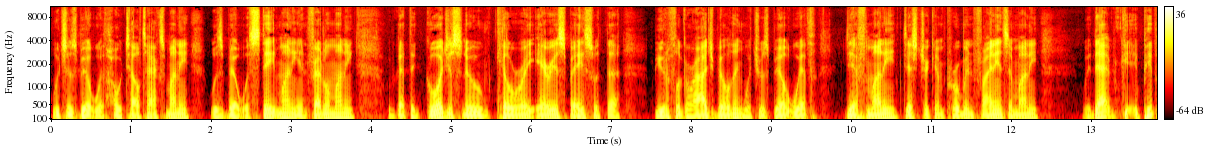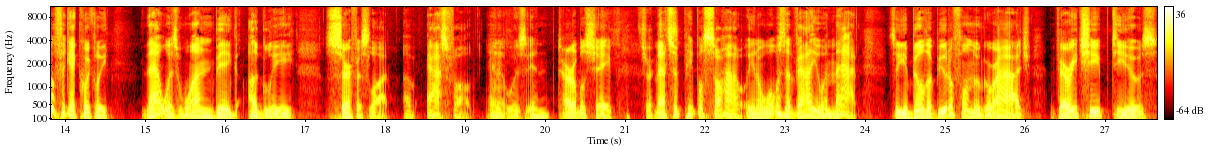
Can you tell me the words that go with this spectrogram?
which was built with hotel tax money, was built with state money and federal money. We've got the gorgeous new Kilroy area space with the beautiful garage building, which was built with DIF money, district improvement financing money. That, people forget quickly. That was one big ugly surface lot of asphalt, and it was in terrible shape. That's what people saw. You know, what was the value in that? So you build a beautiful new garage, very cheap to use.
